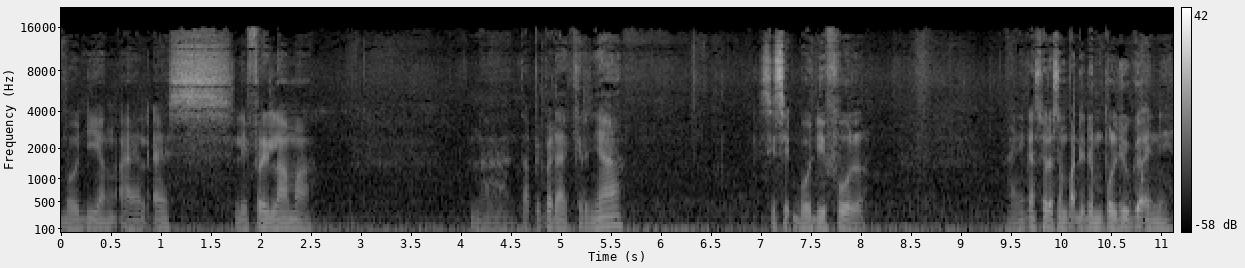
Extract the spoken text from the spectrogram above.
body yang ALS livery lama. Nah tapi pada akhirnya sisip body full. Nah ini kan sudah sempat didempul juga ini.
